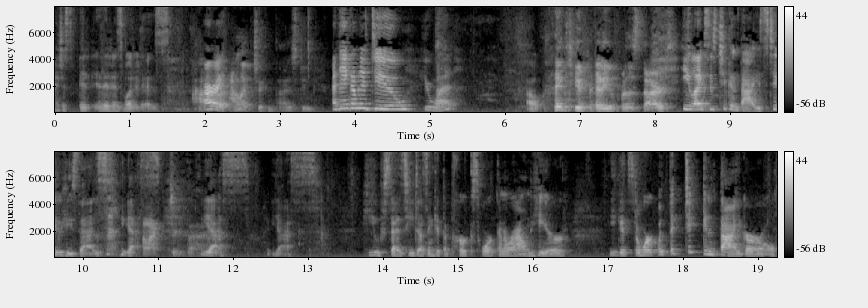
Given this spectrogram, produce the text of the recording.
I just it, it is what it is. I- All right. I like chicken thighs too. I think I'm gonna do your what? Oh, Thank you. Ready for the stars? He likes his chicken thighs too, he says. Yes. I like chicken thighs. Yes. Yes. He says he doesn't get the perks working around here. He gets to work with the chicken thigh girl.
